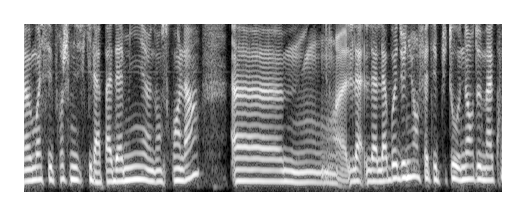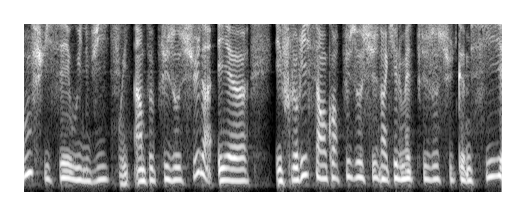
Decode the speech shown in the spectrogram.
Euh, moi, ses proches me disent qu'il a pas d'amis euh, dans ce coin-là. Euh, la, la, la, boîte de nuit, en fait, est plutôt au nord de Mâcon, Fuissé, où il vit, un peu plus au sud. Et, et Fleury, c'est encore plus au sud, 20 km plus au sud, comme si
